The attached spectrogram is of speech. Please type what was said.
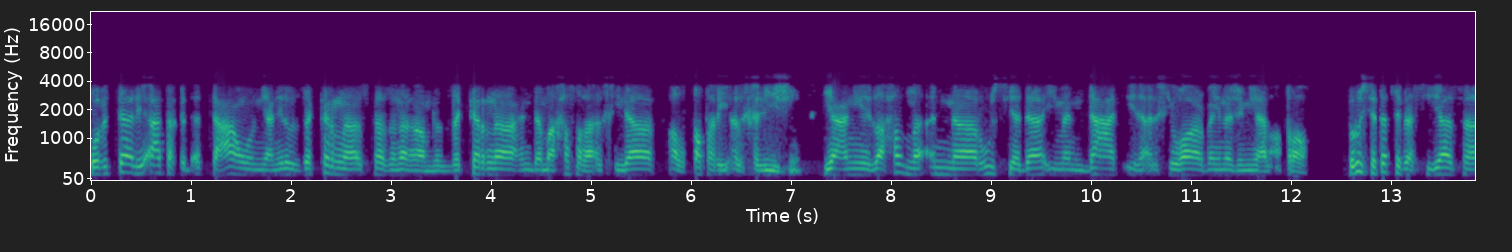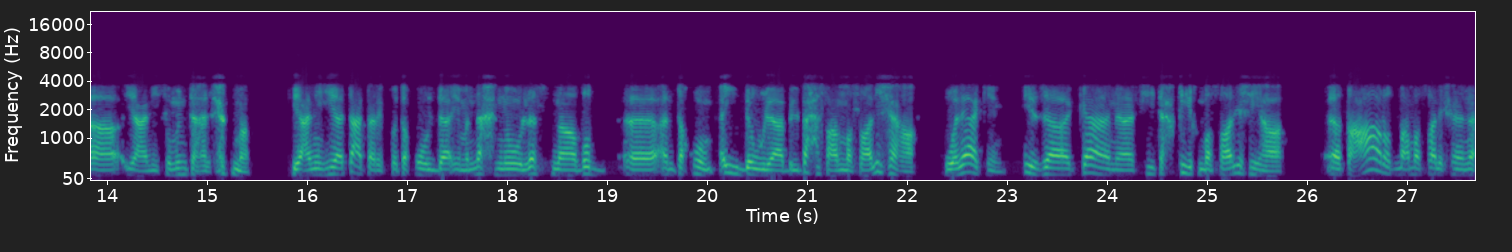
وبالتالي أعتقد التعاون يعني لو تذكرنا أستاذ نغم لو تذكرنا عندما حصل الخلاف القطري الخليجي يعني لاحظنا أن روسيا دائما دعت إلى الحوار بين جميع الأطراف. روسيا تتبع سياسه يعني في منتهى الحكمة. يعني هي تعترف وتقول دائما نحن لسنا ضد آه، أن تقوم أي دولة بالبحث عن مصالحها. ولكن إذا كان في تحقيق مصالحها آه، تعارض مع مصالحنا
